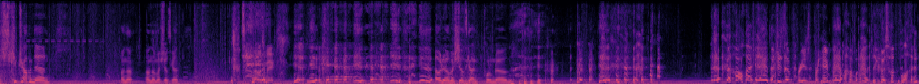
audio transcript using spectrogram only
just keep dropping down. Oh no. Oh no, my shield's gone. That was me. oh no, my shield's gone. Put him down. All I, there's a freeze frame of there was a flood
